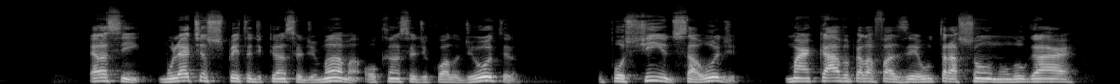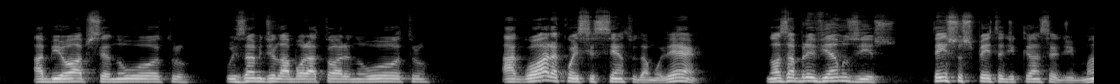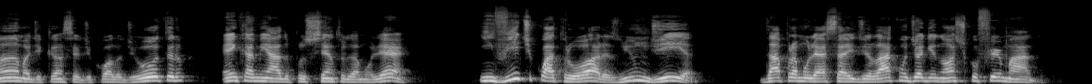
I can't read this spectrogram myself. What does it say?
Era assim: mulher tinha suspeita de câncer de mama ou câncer de colo de útero, o postinho de saúde marcava para ela fazer ultrassom num lugar, a biópsia no outro, o exame de laboratório no outro. Agora, com esse centro da mulher, nós abreviamos isso tem suspeita de câncer de mama, de câncer de colo de útero, é encaminhado para o centro da mulher, em 24 horas, em um dia, dá para a mulher sair de lá com o diagnóstico firmado.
